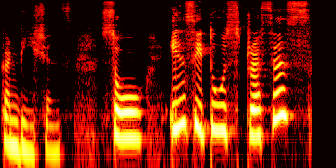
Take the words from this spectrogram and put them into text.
conditions. So, in situ stresses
